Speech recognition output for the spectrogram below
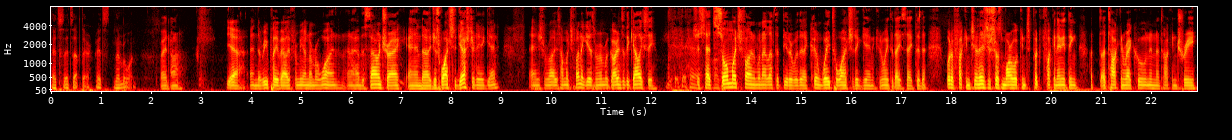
it's it's up there. It's number one. Right on. Yeah, and the replay value for me on number one, and I have the soundtrack, and I just watched it yesterday again, and just realized how much fun it is. Remember Guardians of the Galaxy? Just had so much fun when I left the theater with it. I couldn't wait to watch it again. Couldn't wait to dissect it. What a fucking! That just shows Marvel can just put fucking anything, a, a talking raccoon and a talking tree,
